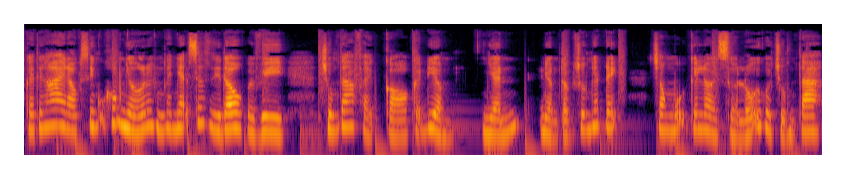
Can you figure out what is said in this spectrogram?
cái thứ hai là học sinh cũng không nhớ được chúng ta nhận xét gì đâu, bởi vì chúng ta phải có cái điểm nhấn, điểm tập trung nhất định trong mỗi cái lời sửa lỗi của chúng ta.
